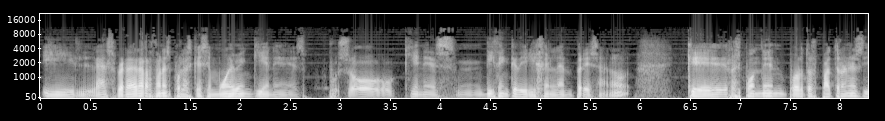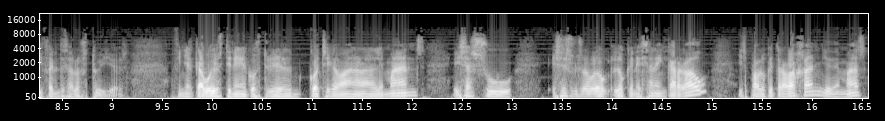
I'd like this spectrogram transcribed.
y las verdaderas razones por las que se mueven quienes pues o quienes dicen que dirigen la empresa, ¿no? que responden por otros patrones diferentes a los tuyos. Al fin y al cabo ellos tienen que construir el coche que van a alemán, esa es su eso es lo, que les han encargado y es para lo que trabajan y además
